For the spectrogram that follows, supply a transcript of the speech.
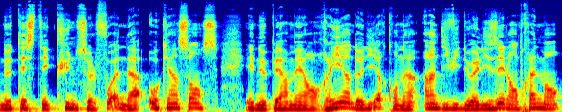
Ne tester qu'une seule fois n'a aucun sens et ne permet en rien de dire qu'on a individualisé l'entraînement.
